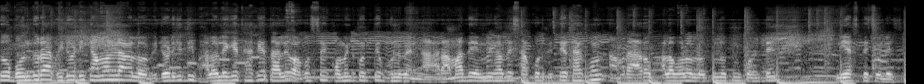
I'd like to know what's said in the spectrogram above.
তো বন্ধুরা, ভিডিওটি কেমন লাগল? ভিডিওটি যদি ভালো লেগে থাকে, তাহলে অবশ্যই কমেন্ট করতে ভুলবেন না। আর আমাদের এমনিভাবে সাপোর্ট দিতে থাকুন। আমরা আরও ভালো ভালো নতুন নতুন কন্টেন্ট নিয়ে আসতে চলেছি।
